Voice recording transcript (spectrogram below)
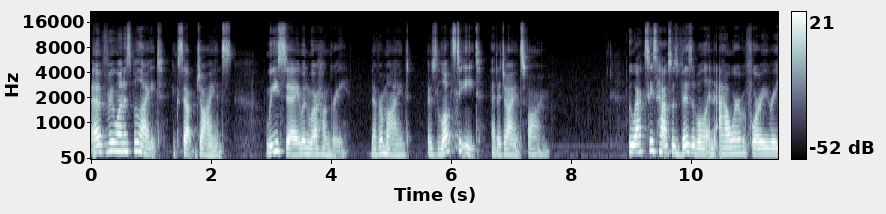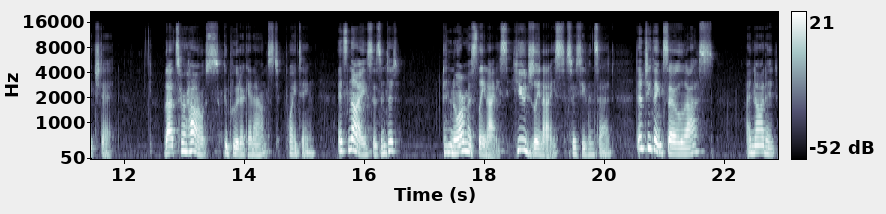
Everyone is polite, except giants. We say when we're hungry. Never mind. There's lots to eat at a giant's farm. Uaxi's house was visible an hour before we reached it. That's her house, Kapudak announced, pointing. It's nice, isn't it? Enormously nice, hugely nice, Sir Stephen said. Don't you think so, lass? I nodded.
